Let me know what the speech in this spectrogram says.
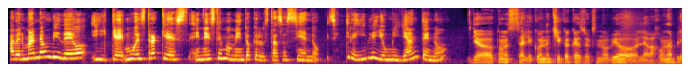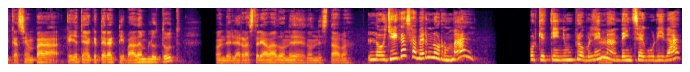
A ver, manda un video y que muestra que es en este momento que lo estás haciendo. Es increíble y humillante, ¿no? Yo cuando salí con una chica que su exnovio le bajó una aplicación para que ella tenía que tener activada en Bluetooth, donde le rastreaba dónde, dónde estaba. Lo llegas a ver normal, porque tiene un problema de inseguridad.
